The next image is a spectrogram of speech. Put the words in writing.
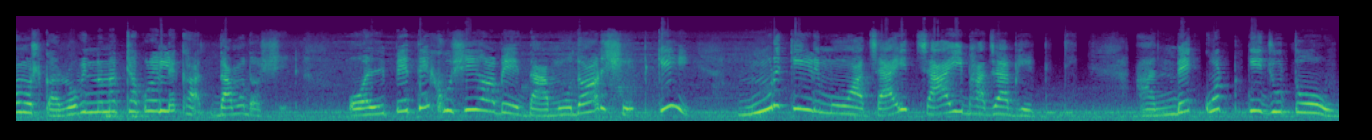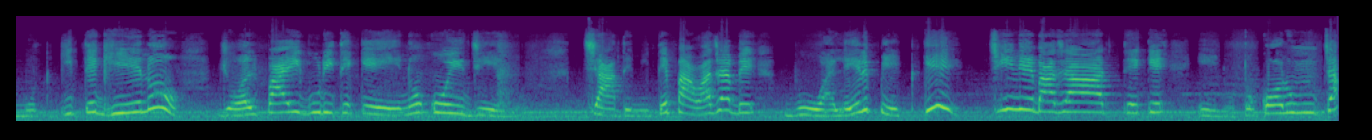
নমস্কার, রবীন্দ্রনাথ ঠাকুরের লেখা দামোদর শেঠ অল্পেতে খুশি হবে দামোদর শেঠ কি? মুরকির মোয়া চাই চাই ভাজা ভেটকি। আনবে কটকি জুতো, মটকিতে ঘিয়েনো জলপাইগুড়ি থেকে এনো কই যে? চাঁদনিতে পাওয়া যাবে বোয়ালের পেটকে চিনে বাজার থেকে এনো তো গরম চা,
